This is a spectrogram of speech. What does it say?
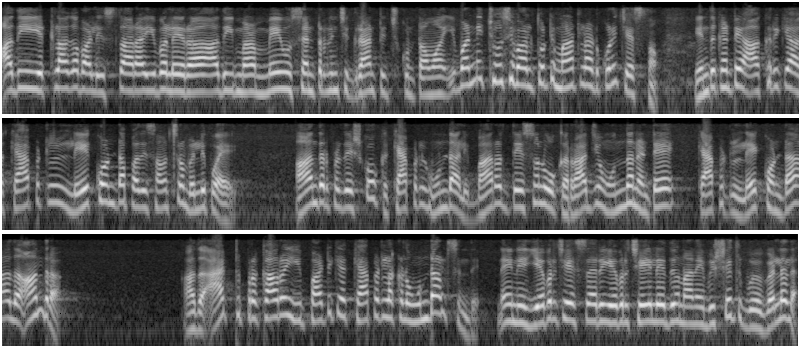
అది ఎట్లాగా వాళ్ళు ఇస్తారా ఇవ్వలేరా? అది మేము సెంటర్ నుంచి గ్రాంట్ ఇచ్చుకుంటామా? ఇవన్నీ చూసి వాళ్ళతోటి మాట్లాడుకొని చేస్తాం. ఎందుకంటే ఆఖరికి ఆ క్యాపిటల్ లేకుండా పది సంవత్సరం వెళ్ళిపోయాయి. ఆంధ్రప్రదేశ్కు ఒక క్యాపిటల్ ఉండాలి. భారతదేశంలో ఒక రాజ్యం ఉందనంటే క్యాపిటల్ లేకుండా అది ఆంధ్ర. అది యాక్ట్ ప్రకారం ఈ పార్టీకి క్యాపిటల్ అక్కడ ఉండాల్సిందే. నేను ఎవరు చేస్తారు ఎవరు చేయలేదు అనే విషయం వెళ్ళలే.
